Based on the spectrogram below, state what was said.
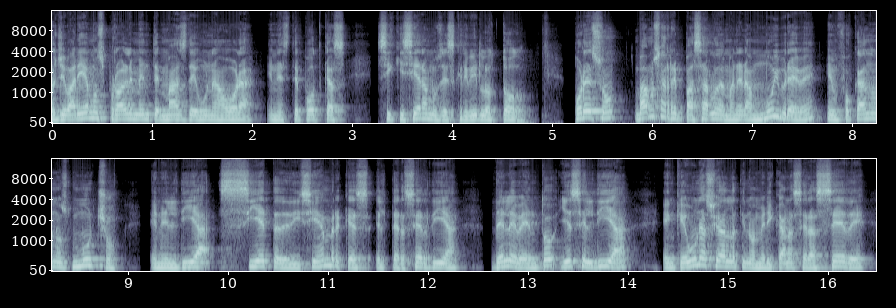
Nos llevaríamos probablemente más de una hora en este podcast si quisiéramos describirlo todo. Por eso, vamos a repasarlo de manera muy breve, enfocándonos mucho en el día 7 de diciembre, que es el tercer día del evento y es el día en que una ciudad latinoamericana será sede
